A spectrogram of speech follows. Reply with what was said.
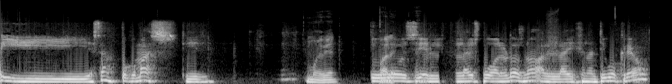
Y está, poco más. Muy bien. Tú la habéis jugado los dos, ¿no? A la edición antigua, creo.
